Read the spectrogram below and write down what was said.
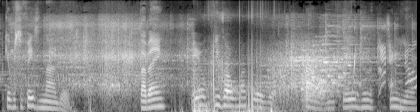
porque você fez nada. Tá bem? Eu fiz alguma coisa. Tá, matei o de William.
